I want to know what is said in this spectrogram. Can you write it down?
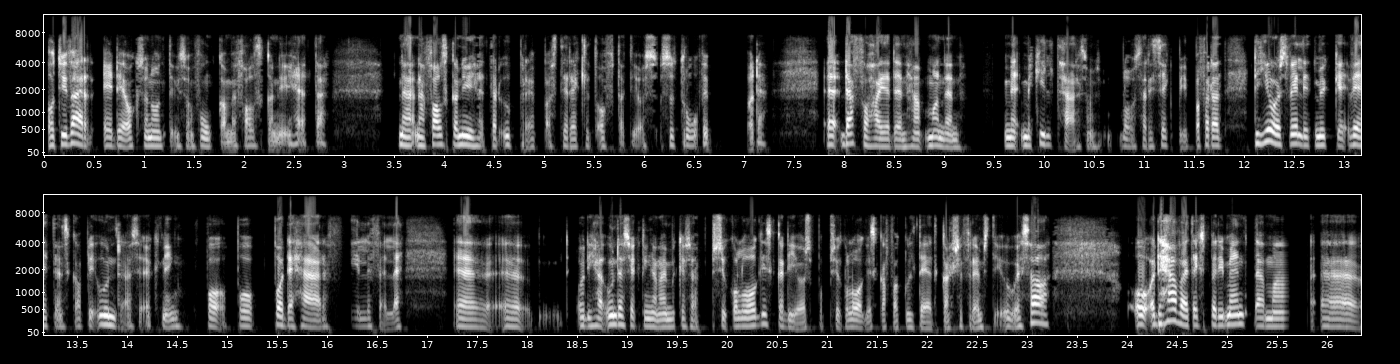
Och tyvärr är det också någonting som funkar med falska nyheter. När, när falska nyheter upprepas tillräckligt ofta till oss så tror vi på det. Eh, därför har jag den här mannen med, med kilt här som blåser i säckpipa för att det görs väldigt mycket vetenskaplig undersökning på, på, på det här tillfället. Eh, eh och de här undersökningarna är mycket så psykologiska, de görs på psykologiska fakultet, kanske främst i USA. Och det här var ett experiment där man eh,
